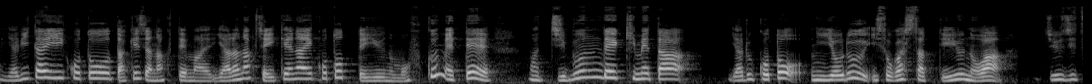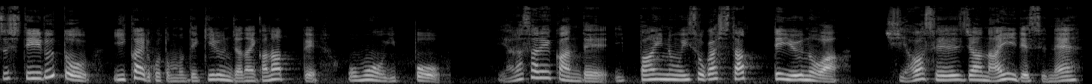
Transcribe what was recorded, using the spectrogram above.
やりたいことだけじゃなくて、まあ、やらなくちゃいけないことっていうのも含めて、まあ、自分で決めたやることによる忙しさっていうのは充実していると言い換えることもできるんじゃないかなって思う一方、やらされ感でいっぱいの忙しさっていうのは幸せじゃないですね。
